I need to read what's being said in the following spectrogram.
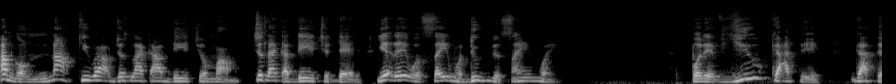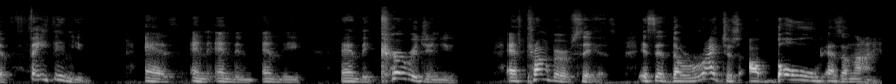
I'm going to knock you out just like I did your mama, just like I did your daddy. Yeah, they will say or do you the same way. But if you got the got the faith in you as and and the, and the and the courage in you, as Proverbs says, it says the righteous are bold as a lion.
